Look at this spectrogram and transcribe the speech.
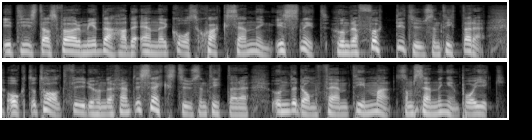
I tisdags förmiddag hade NRKs schacksändning i snitt 140 000 tittare och totalt 456 000 tittare under de fem timmar som sändningen pågick.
